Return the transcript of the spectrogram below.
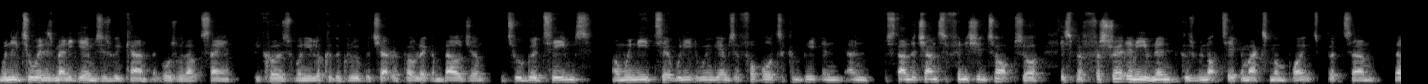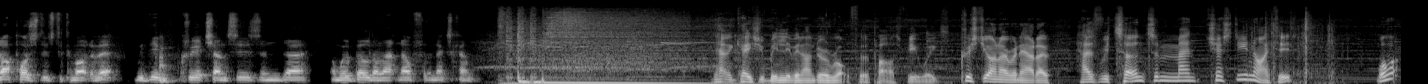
We need to win as many games as we can. That goes without saying. Because when you look at the group, the Czech Republic and Belgium, two good teams, and we need to we need to win games of football to compete and, and stand a chance of finishing top. So it's a frustrating evening because we're not taking maximum points, but um, there are positives to come out of it. We did create chances, and uh, and we'll build on that now for the next camp. Now, in case you've been living under a rock for the past few weeks, Cristiano Ronaldo has returned to Manchester United. What?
